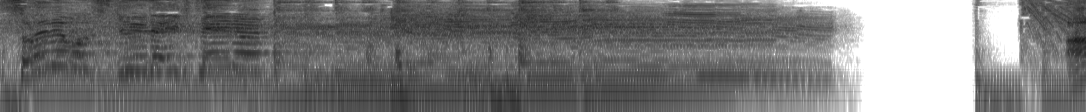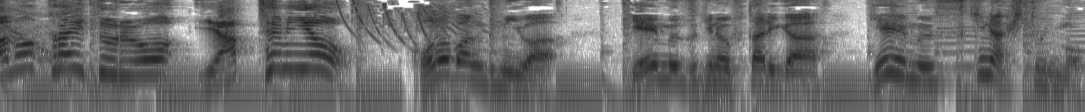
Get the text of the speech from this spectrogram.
それでも地球で生きているあのタイトルをやってみよう。この番組はゲーム好きの二人がゲーム好きな人にも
